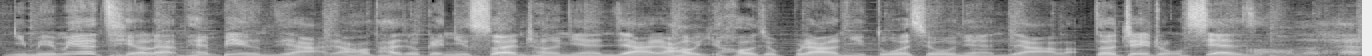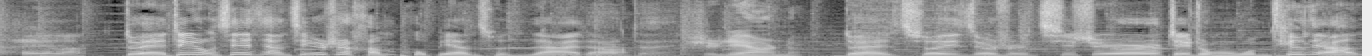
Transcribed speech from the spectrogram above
你明明请两天病假，然后他就给你算成年假，然后以后就不让你多休年假了的这种现象。哦，那太黑了。对，这种现象其实是很普遍存在的。对，是这样的。对，所以就是其实这种我们听起来很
